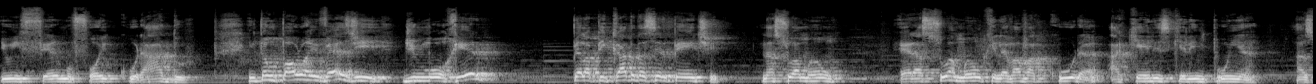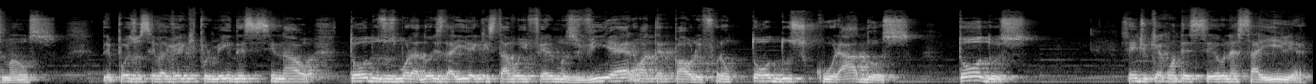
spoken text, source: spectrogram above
e o enfermo foi curado. Então, Paulo, ao invés de, de morrer pela picada da serpente na sua mão. Era a sua mão que levava a cura àqueles que ele impunha as mãos. Depois você vai ver que por meio desse sinal, todos os moradores da ilha que estavam enfermos vieram até Paulo e foram todos curados. Todos. Gente, o que aconteceu nessa ilha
